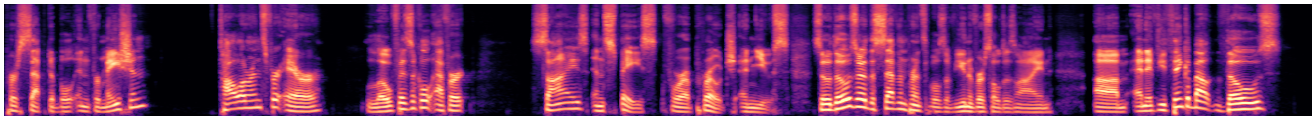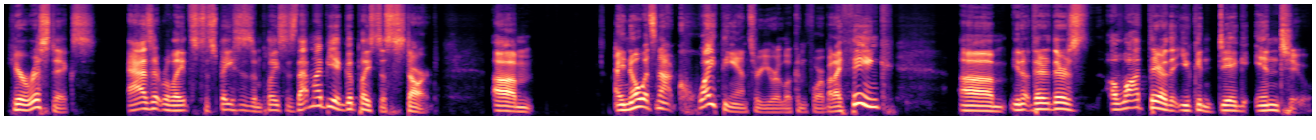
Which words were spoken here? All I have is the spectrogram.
perceptible information, tolerance for error, low physical effort, size and space for approach and use. So those are the seven principles of universal design. Um, and if you think about those heuristics as it relates to spaces and places, that might be a good place to start. Um, I know it's not quite the answer you were looking for, but I think um, you know there there's a lot there that you can dig into.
